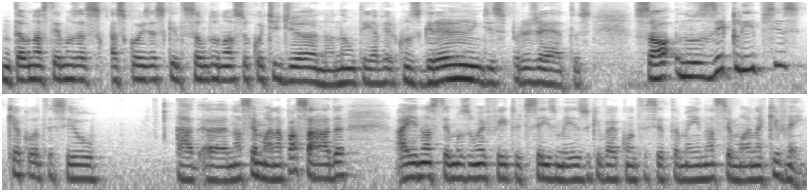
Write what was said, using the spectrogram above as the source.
Então, nós temos as, as coisas que são do nosso cotidiano, não tem a ver com os grandes projetos. Só nos eclipses, que aconteceu a, a, na semana passada, aí nós temos um efeito de seis meses, que vai acontecer também na semana que vem.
